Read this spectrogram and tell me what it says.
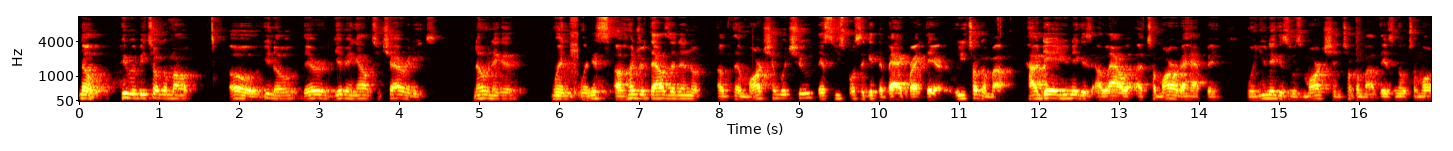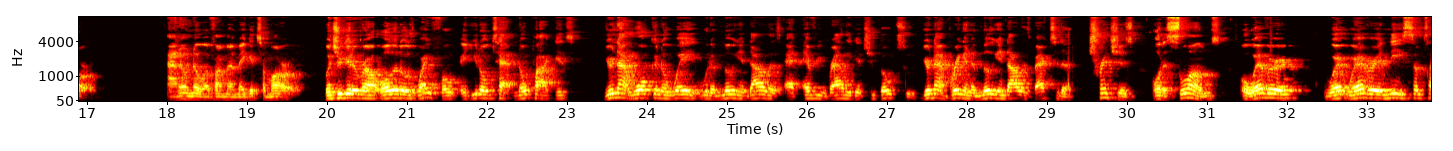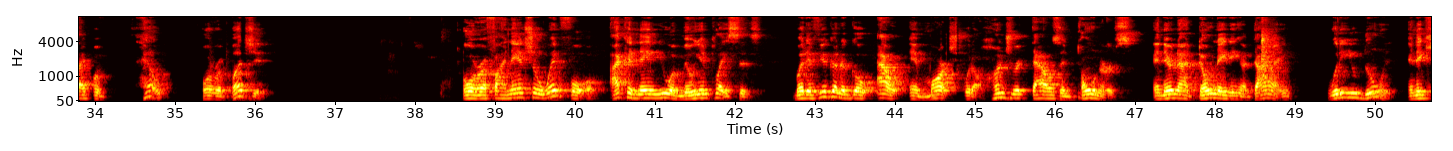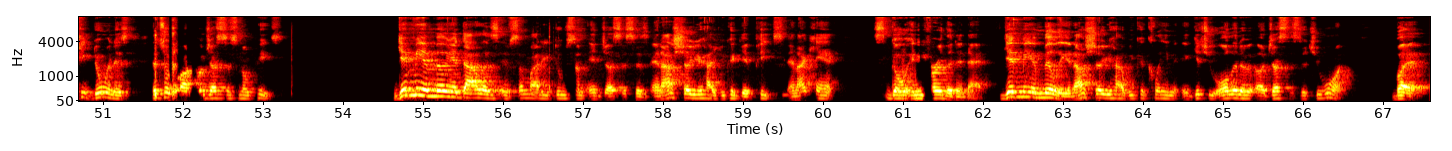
No, people be talking about, oh, you know, they're giving out to charities. No, nigga. When when it's a hundred thousand of them marching with you, that's you supposed to get the bag right there. What are you talking about? How dare you niggas allow a, a tomorrow to happen when you niggas was marching talking about there's no tomorrow? I don't know if I'm gonna make it tomorrow. But you get around all of those white folk and you don't tap no pockets. You're not walking away with a million dollars at every rally that you go to. You're not bringing a million dollars back to the trenches or the slums or wherever where, wherever it needs some type of help or a budget or a financial windfall. I could name you a million places. But if you're going to go out and march with a hundred thousand donors and they're not donating a dime, what are you doing? And they keep doing this. They talk about no justice, no peace. Give me a million dollars if somebody do some injustices, and I'll show you how you could get peace. And I can't go any further than that. Give me a million, I'll show you how we could clean and get you all of the uh, justice that you want. But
